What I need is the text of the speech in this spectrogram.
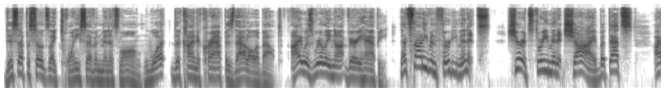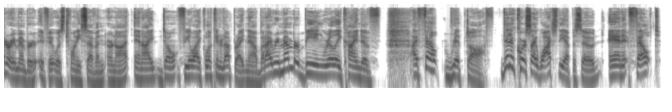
this episode's like 27 minutes long. What the kind of crap is that all about? I was really not very happy. That's not even 30 minutes. Sure, it's three minutes shy, but that's, I don't remember if it was 27 or not. And I don't feel like looking it up right now, but I remember being really kind of, I felt ripped off. Then, of course, I watched the episode and it felt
